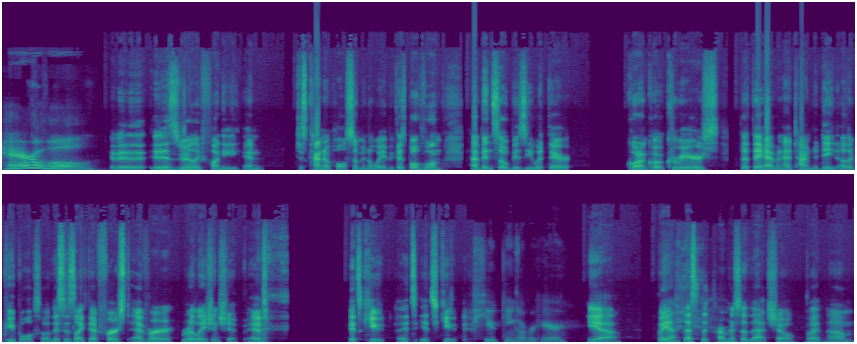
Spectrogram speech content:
Terrible. it is, it is really funny and just kind of wholesome in a way because both of them have been so busy with their quote unquote careers that they haven't had time to date other people. So this is like their first ever relationship and it's cute. It's it's cute. Puking over here. Yeah. But yeah, that's the premise of that show. But um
